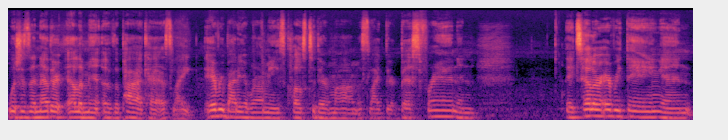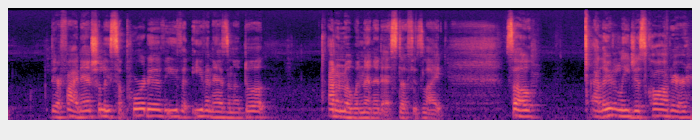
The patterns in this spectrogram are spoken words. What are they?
which is another element of the podcast. Like everybody around me is close to their mom. It's like their best friend, and they tell her everything, and they're financially supportive, even even as an adult. I don't know what none of that stuff is like. So I literally just called her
